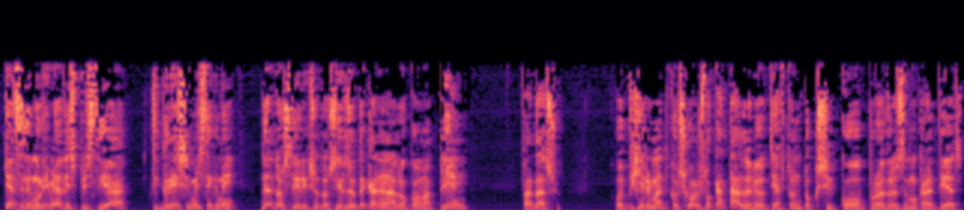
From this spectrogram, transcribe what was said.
Και έτσι δημιουργεί μια δυσπιστία την κρίσιμη στιγμή. Δεν το στήριξε το ΣΥΡΙΖΑ ούτε κανένα άλλο κόμμα. Πλην, φαντάσου, ο επιχειρηματικός χώρος το κατάλαβε ότι αυτό είναι τοξικό ο πρόεδρος της Δημοκρατίας.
